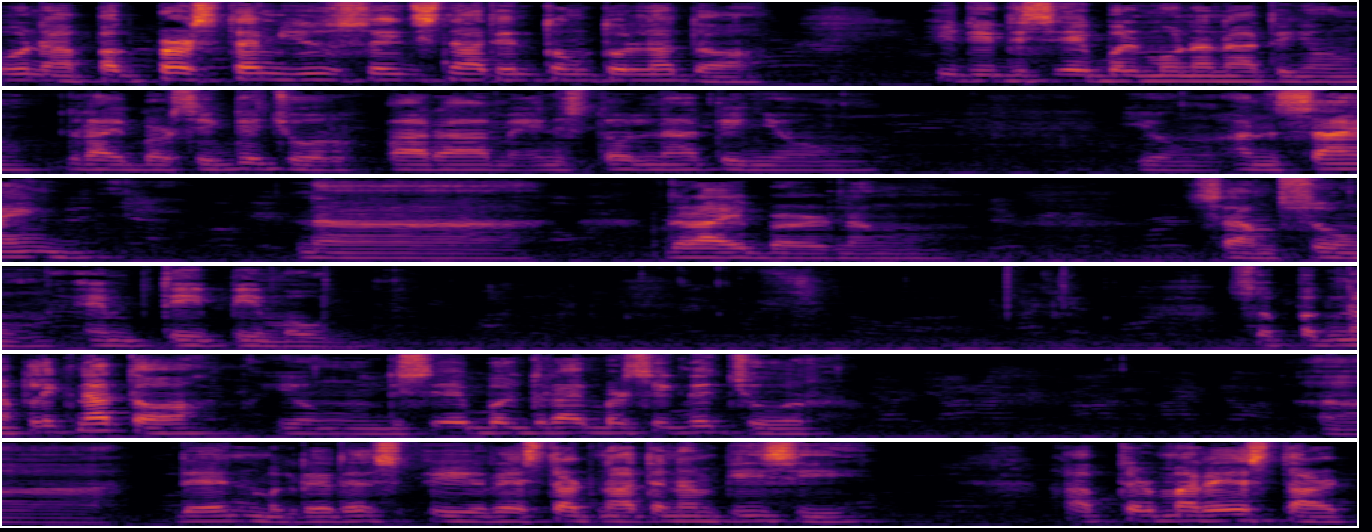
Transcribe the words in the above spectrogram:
una, pag first time usage natin tong tool na to, i-disable muna natin yung driver signature para ma-install natin yung yung unsigned na driver ng Samsung MTP mode. So pag na-click na to, yung disable driver signature, uh, then magre-restart natin ang PC. After ma-restart,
